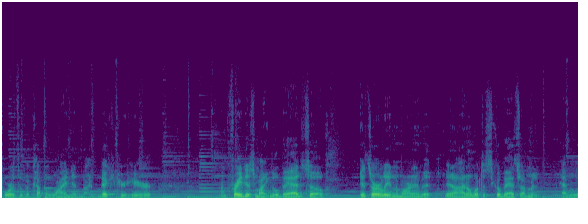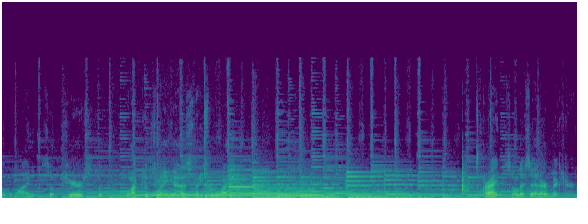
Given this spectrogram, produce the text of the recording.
fourth of a cup of wine in my mixture here, I'm afraid this might go bad, so it's early in the morning, but you know, I don't want this to go bad, so I'm gonna have a little wine. So cheers to Watkins Way, guys. Thanks for watching. All right, so let's add our mixture.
